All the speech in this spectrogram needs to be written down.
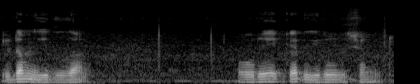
இடம் இதுதான். ஒரு ஏக்கர் இருபது சென்ட்.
